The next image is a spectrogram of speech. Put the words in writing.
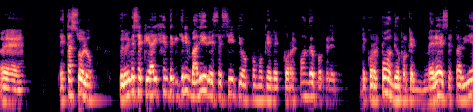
eh, estás solo, pero hay veces que hay gente que quiere invadir ese sitio como que le corresponde o porque le, le corresponde o porque merece estar. Y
